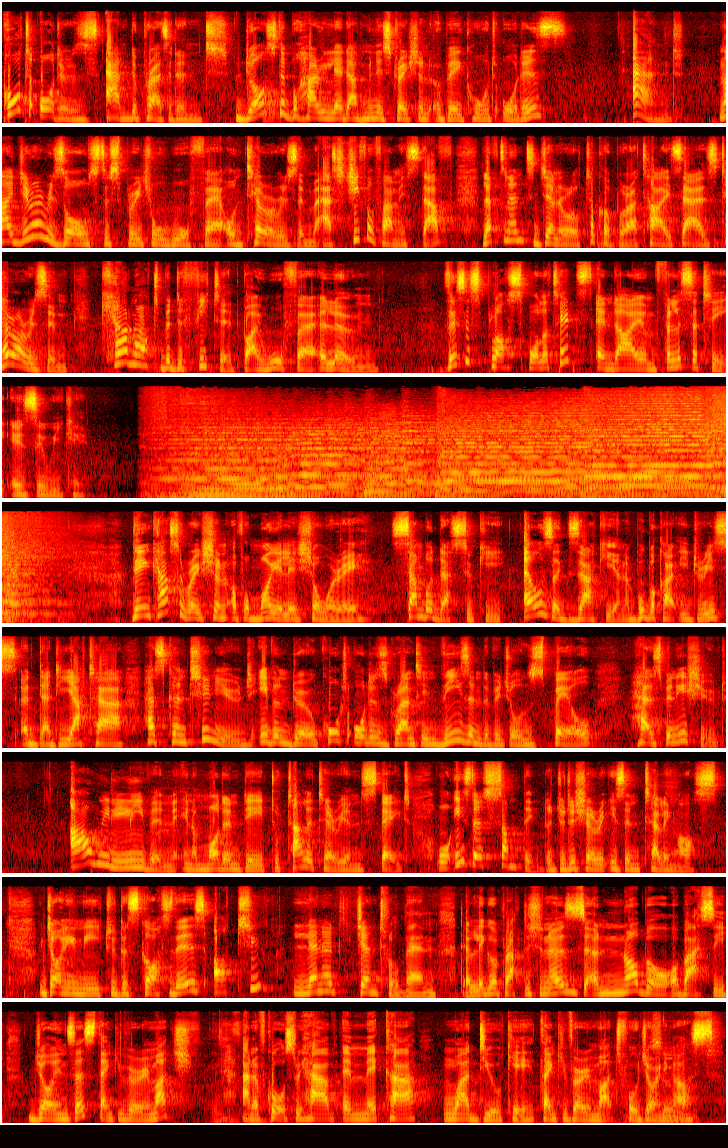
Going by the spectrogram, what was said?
Court orders and the president. Does the Buhari-led administration obey court orders? And Nigeria resolves the spiritual warfare on terrorism as Chief of Army Staff, Lieutenant General Tukur Buratai says terrorism cannot be defeated by warfare alone. This is Plus Politics and I am Felicity Ezewuike. The incarceration of Omoyele Sowore, Sambo Dasuki, El-Zakzaky and Abubakar Idris uh, Dadiyata has continued even though court orders granting these individuals bail has been issued. Are we living in a modern-day totalitarian state, or is there something the judiciary isn't telling us? Joining me to discuss this are two learned gentlemen. They're legal practitioners. Noble Obasi joins us. Thank you very much. And of course, we have Emeka Nwadioke. Thank you very much for Thank joining so us.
